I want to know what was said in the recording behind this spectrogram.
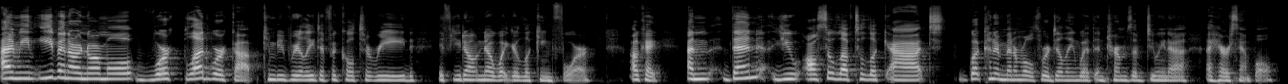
I mean, even our normal work blood workup can be really difficult to read if you don't know what you're looking for. Okay. And then you also love to look at what kind of minerals we're dealing with in terms of doing a, a hair sample.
